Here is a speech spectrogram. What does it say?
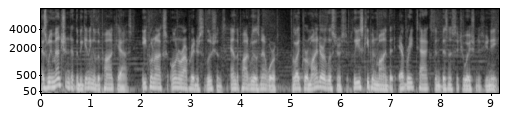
As we mentioned at the beginning of the podcast, Equinox Owner Operator Solutions and the Podwheels Network We'd like to remind our listeners to please keep in mind that every tax and business situation is unique.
